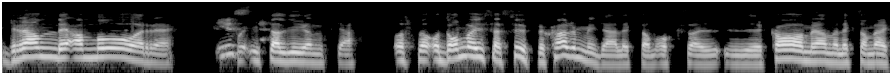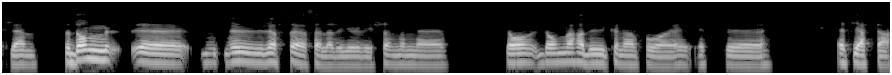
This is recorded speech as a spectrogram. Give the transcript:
Grande Amore på Just det. italienska. Och, så, och de var ju så här supercharmiga liksom också i, i kameran och liksom verkligen. Så de, eh, nu röstar jag sällan i Eurovision, men eh, de, de hade ju kunnat få ett, eh, ett hjärta.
